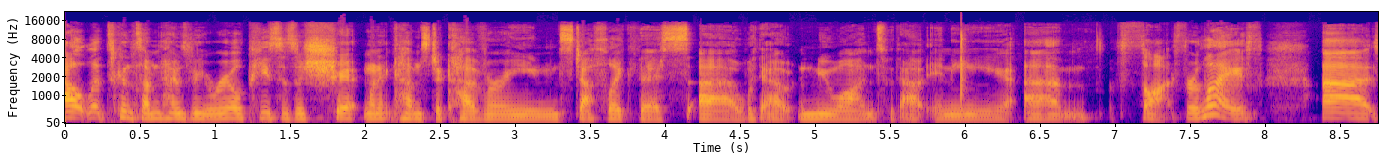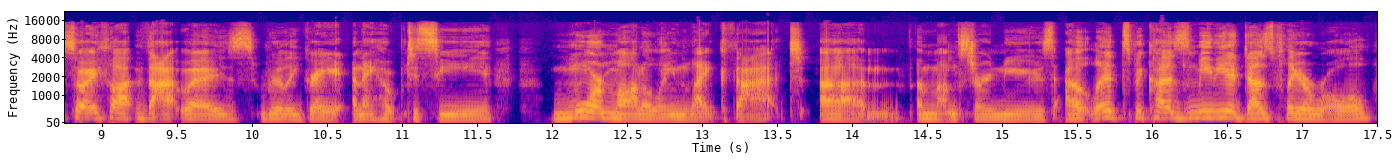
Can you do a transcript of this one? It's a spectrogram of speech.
outlets can sometimes be real pieces of shit when it comes to covering stuff like this uh, without nuance, without any um, thought for life. Uh, so I thought that was really great, and I hope to see more modeling like that um, amongst our news outlets because media does play a role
